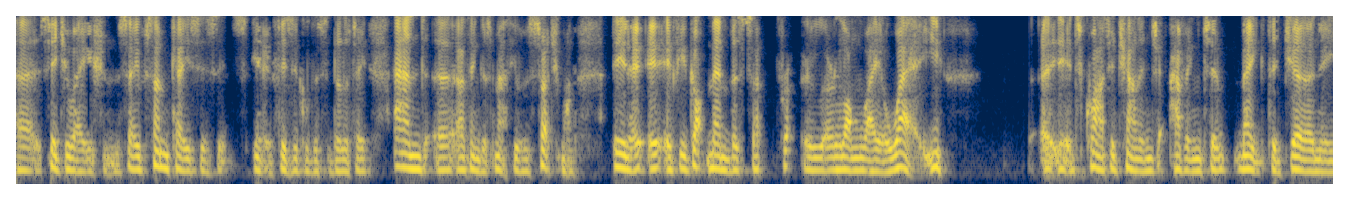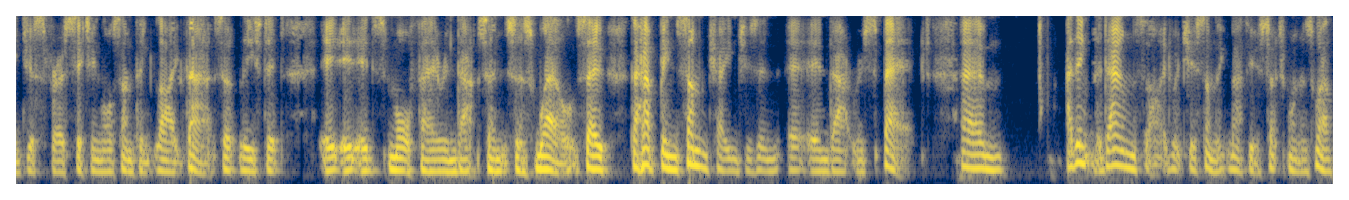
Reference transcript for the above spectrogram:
uh, situation. So some cases, it's you know physical disability, and uh, I think as Matthew was touching on, you know if you've got members who are a long way away, uh, it's quite a challenge having to make the journey just for a sitting or something like that. So at least it, it it's more fair in that sense as well. So there have been some changes in in that respect. Um, I think the downside, which is something Matthew's touched on as well,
